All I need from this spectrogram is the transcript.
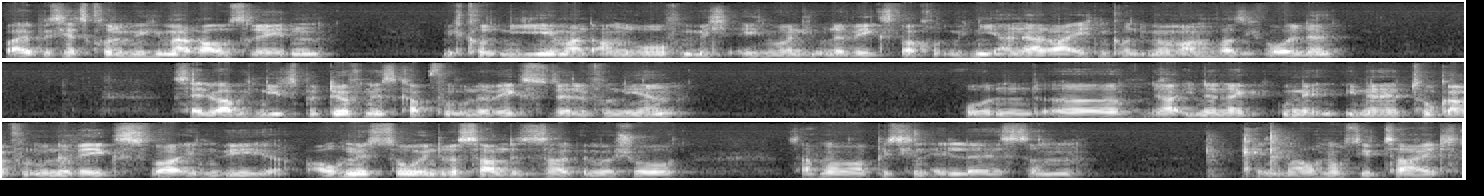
weil bis jetzt konnte ich mich immer rausreden mich konnte nie jemand anrufen, mich irgendwo nicht unterwegs war, konnte mich nie einer erreichen, konnte immer machen, was ich wollte. Selber habe ich nie das Bedürfnis gehabt, von unterwegs zu telefonieren. Und äh, ja, Internet, Internetzugang von unterwegs war irgendwie auch nicht so interessant. Es ist halt, wenn man schon, sagen wir mal, ein bisschen älter ist, dann kennt man auch noch die Zeit,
